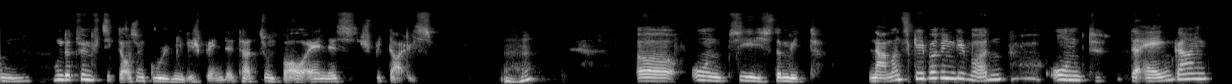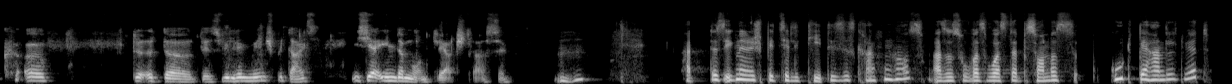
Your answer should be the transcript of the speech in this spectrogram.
ähm, 150.000 Gulden gespendet hat zum Bau eines Spitals. Mhm. Äh, und sie ist damit Namensgeberin geworden und der Eingang äh, des Wilhelminenspitals ist ja in der Montleartstraße. Mhm. Hat das irgendeine Spezialität, dieses Krankenhaus? Also sowas, wo es da besonders gut behandelt wird?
